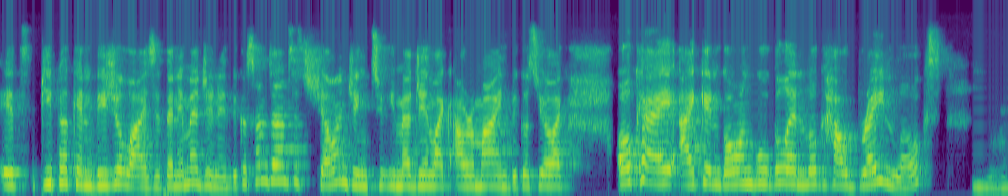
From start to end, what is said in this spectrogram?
it's people can visualize it and imagine it because sometimes it's challenging to imagine like our mind because you're like okay i can go on google and look how brain looks mm-hmm.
